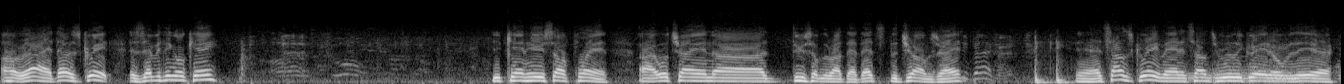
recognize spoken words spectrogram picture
All right, that was great. Is everything okay? You can't hear yourself playing. All right, we'll try and uh, do something about that. That's the drums, right? Yeah, it sounds great, man. It sounds really great over there.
